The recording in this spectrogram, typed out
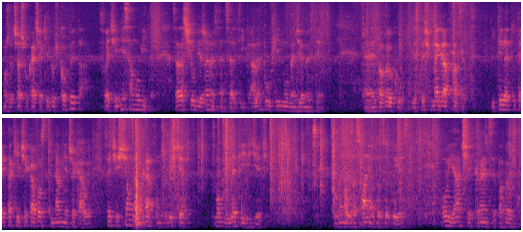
Może trzeba szukać jakiegoś kopyta. Słuchajcie, niesamowite. Zaraz się ubierzemy w ten Celtic, ale pół filmu będziemy w tym. E, Pawełku, jesteś mega facet. I tyle tutaj takie ciekawostki na mnie czekały. Słuchajcie, ściągam karton, żebyście mogli lepiej widzieć. Bo będę zasłaniał to, co tu jest. O, ja Cię kręcę, Pawełku.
